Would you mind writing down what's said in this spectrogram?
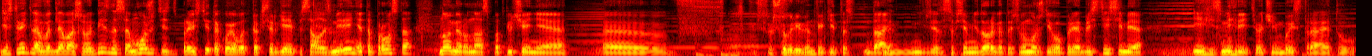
Действительно, вы для вашего бизнеса можете провести такое вот, как Сергей описал, измерение. Это просто номер у нас подключения э, 100 гривен. Какие-то, да, да, это совсем недорого. То есть вы можете его приобрести себе и измерить очень быстро эту,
